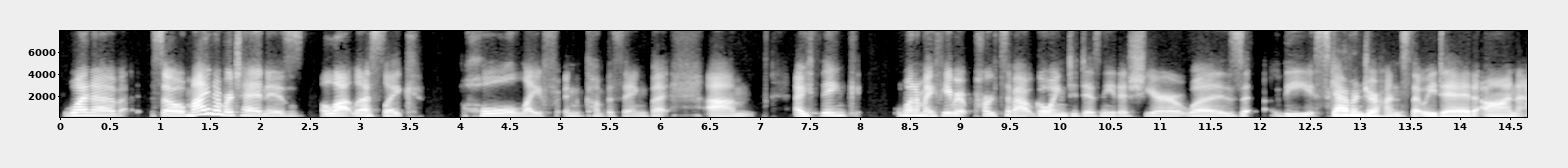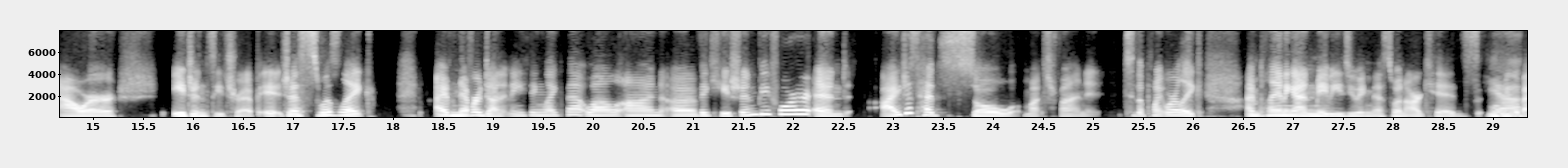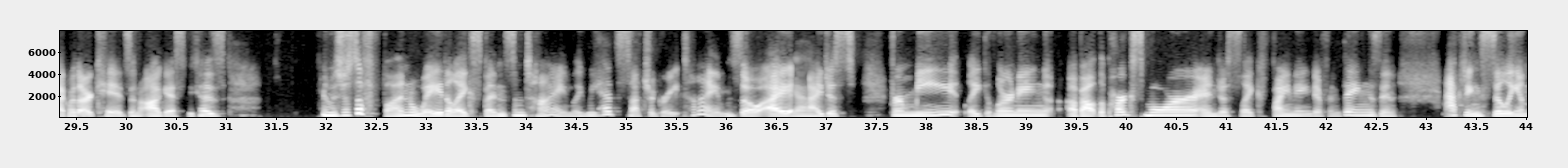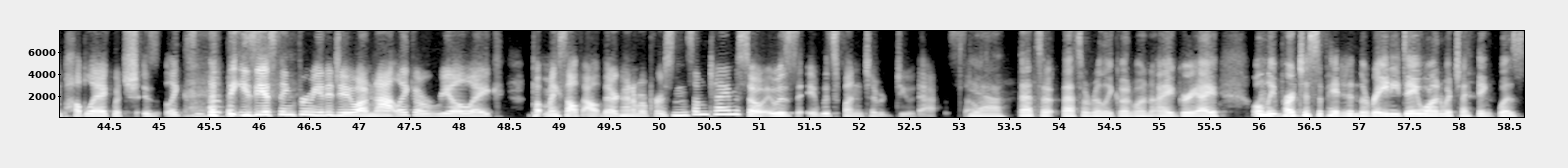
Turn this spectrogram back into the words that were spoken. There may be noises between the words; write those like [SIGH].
one of so my number 10 is a lot less like whole life encompassing, but um, I think one of my favorite parts about going to Disney this year was the scavenger hunts that we did on our agency trip. It just was like, I've never done anything like that while on a vacation before. And I just had so much fun to the point where like I'm planning on maybe doing this when our kids, yeah. when we go back with our kids in August, because it was just a fun way to like spend some time like we had such a great time. So i yeah. i just for me like learning about the parks more and just like finding different things and acting silly in public which is like the easiest thing for me to do. I'm not like a real like put myself out there kind of a person sometimes. So it was it was fun to do that so. Yeah, that's a that's a really good one. I agree. I only [LAUGHS] participated in the rainy day one, which I think was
